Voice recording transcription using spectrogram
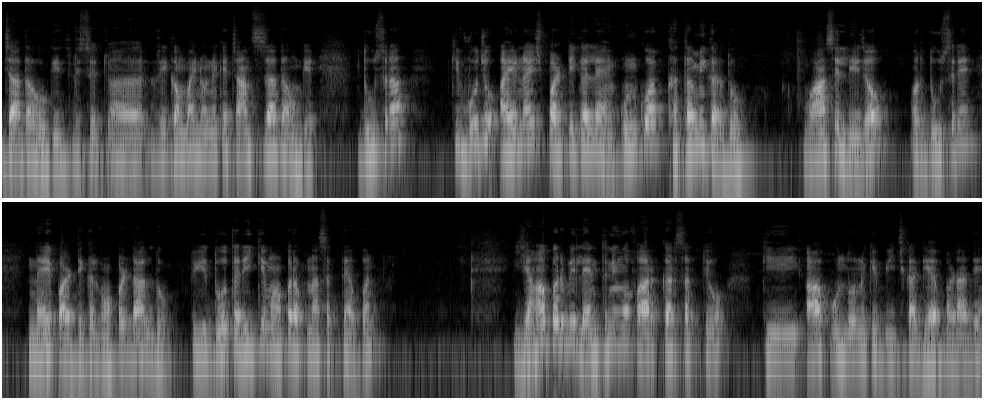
ज़्यादा होगी, जिससे रिकम्बाइन होने के चांस ज़्यादा होंगे। दूसरा, कि वो जो आयोनाइज पार्टिकल हैं, उनको आप ख़त्म ही कर दो। वहाँ से ले जाओ और दूसरे नए पार्टिकल वहाँ पर डाल दो। तो ये दो तरीके वहाँ पर अपना सकते हैं अपन। यहाँ पर भी लेंथनिंग ऑफ़ आर्क कर सकते हो कि आप उन दोनों के बीच का गैप बढ़ा दें।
